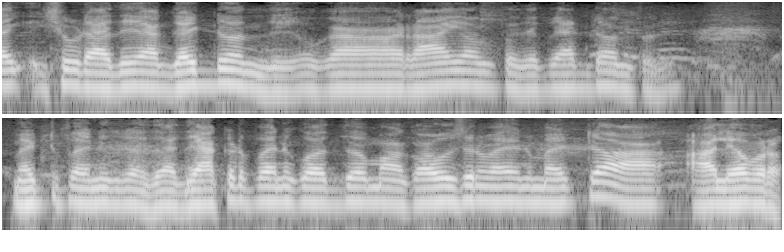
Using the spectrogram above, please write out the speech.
చూడు అది ఆ గడ్డి ఉంది. ఒక రాయి ఉంటుంది బెడ్ ఉంటుంది. మట్టి పనికిరాదు. అది ఎక్కడ పనికి వద్దో మాకు అవసరమైన మట్టి ఆ- వాళ్ళు ఎవరు?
